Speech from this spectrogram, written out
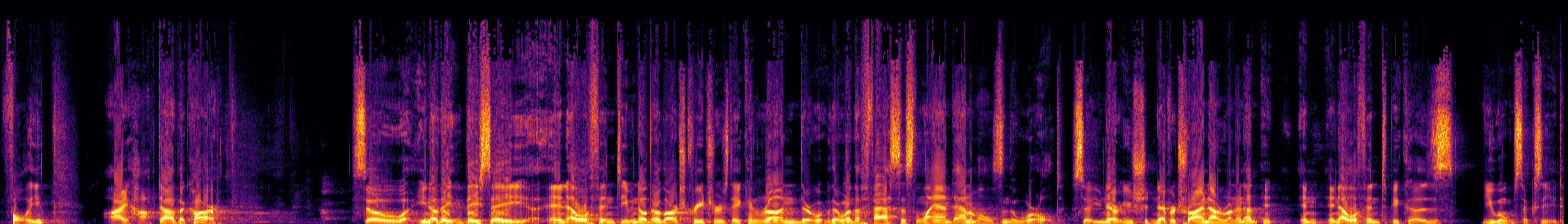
fully, I hopped out of the car. So you know they, they say an elephant, even though they're large creatures, they can run. They're they're one of the fastest land animals in the world. So you never you should never try and outrun an, an, an elephant because you won't succeed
